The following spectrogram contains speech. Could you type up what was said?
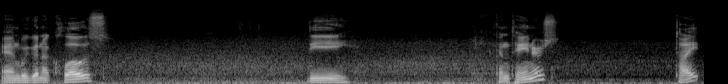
And we're gonna close the containers tight.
